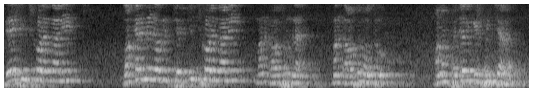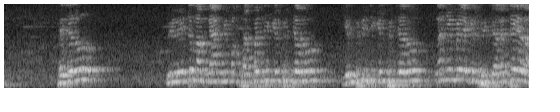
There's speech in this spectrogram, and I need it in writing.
ద్వేషించుకోవడం కానీ ఒకరి మీద ఒకరు చర్చించుకోవడం కానీ మనకు అవసరం లే మనకు అవసరం అవుతూ మనం ప్రజలు గెలిపించారు. ప్రజలు వీళ్ళైతే మాకు నేను మిమ్మల్ని సర్పంచ్ గెలిపించారు ఎంపీటీసీ గెలిపించారు నన్ను ఎమ్మెల్యే గెలిపించారు అంతే కదా?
